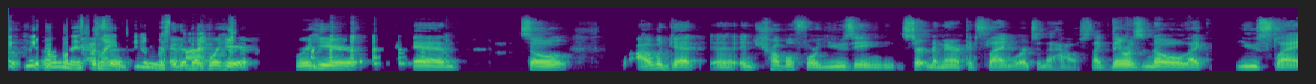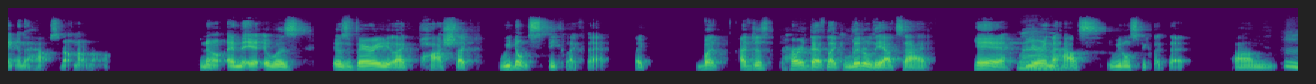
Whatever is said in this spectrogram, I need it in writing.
We, we own this place. Listen, We own this and they're like, we're here, we're here, and so I would get uh, in trouble for using certain American slang words in the house. Like there was no like use slang in the house. No, no, no, no. And it, it was it was very like posh. Like we don't speak like that. Like, but I just heard that like literally outside. Yeah, yeah, yeah. you're in the house. We don't speak like that. Um, Hmm.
